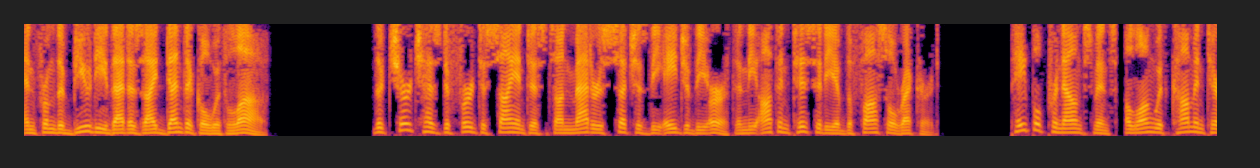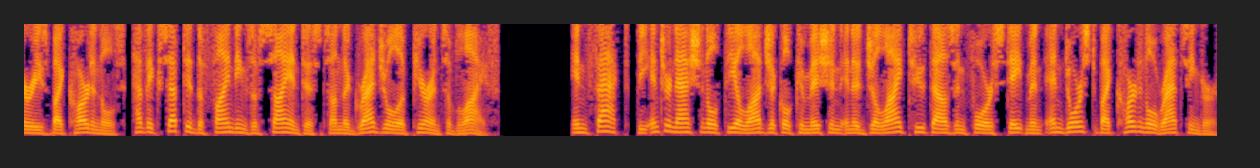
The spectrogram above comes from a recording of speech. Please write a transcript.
and from the beauty that is identical with love». The Church has deferred to scientists on matters such as the age of the Earth and the authenticity of the fossil record. Papal pronouncements, along with commentaries by cardinals, have accepted the findings of scientists on the gradual appearance of life. In fact, the International Theological Commission in a July 2004 statement endorsed by Cardinal Ratzinger,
